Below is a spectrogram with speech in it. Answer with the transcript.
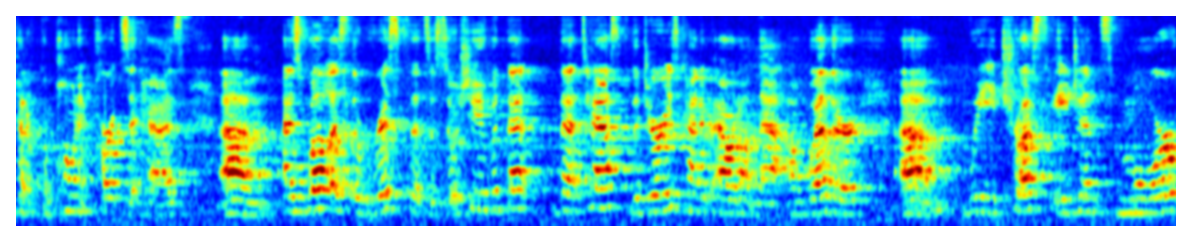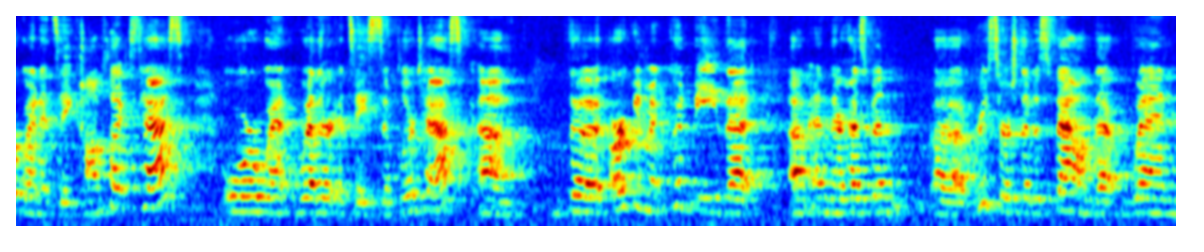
kind of component parts it has, um, as well as the risk that's associated with that, that task, the jury's kind of out on that, on whether um, we trust agents more when it's a complex task or when, whether it's a simpler task. Um, the argument could be that, and there has been uh, research that has found that when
